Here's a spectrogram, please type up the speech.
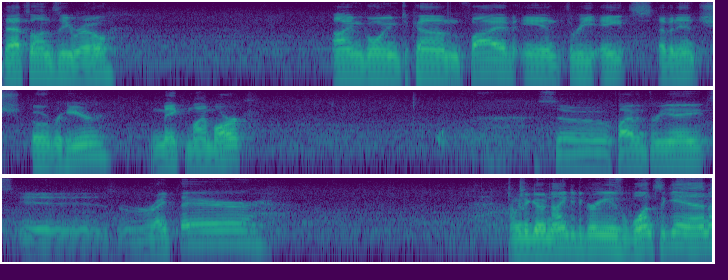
That's on zero. I'm going to come five and three eighths of an inch over here, make my mark. So five and three eighths is right there. I'm going to go 90 degrees once again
